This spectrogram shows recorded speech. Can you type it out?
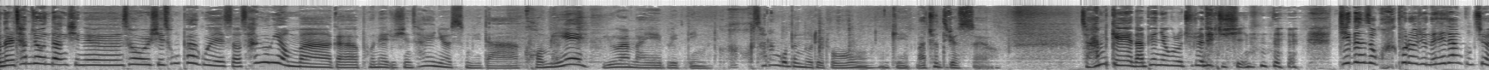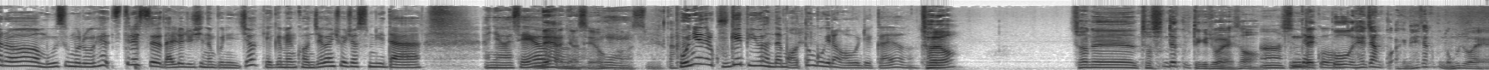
오늘 참 좋은 당신은 서울시 송파구에서 상용이 엄마가 보내주신 사연이었습니다. 거미의 You Are My Everything 어, 사랑 고백 노래로 이렇게 맞춰드렸어요. 자, 함께 남편 역으로 출연해주신 찌든 속 확 풀어주는 해장국처럼 웃음으로 해- 스트레스 날려주시는 분이죠. 개그맨 권재관 쇼셨습니다. 안녕하세요. 네, 안녕하세요. 예. 반갑습니다. 본인을 국에 비유한다면 어떤 곡이랑 어울릴까요? 저요? 저는 저 순댓국 되게 좋아해서 아, 순댓국. 순댓국, 해장국, 아 근데 해장국 너무 좋아해요.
